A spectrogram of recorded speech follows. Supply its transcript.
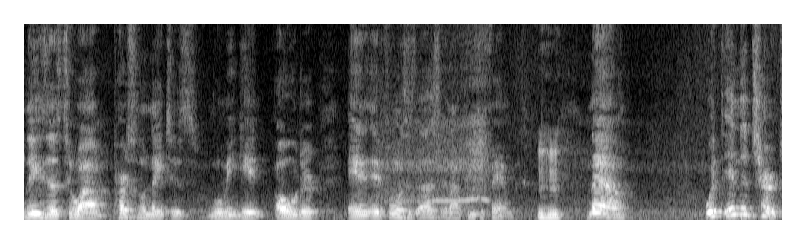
leads us to our personal natures when we get older and influences us and our future families. Mm-hmm. Now, within the church,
